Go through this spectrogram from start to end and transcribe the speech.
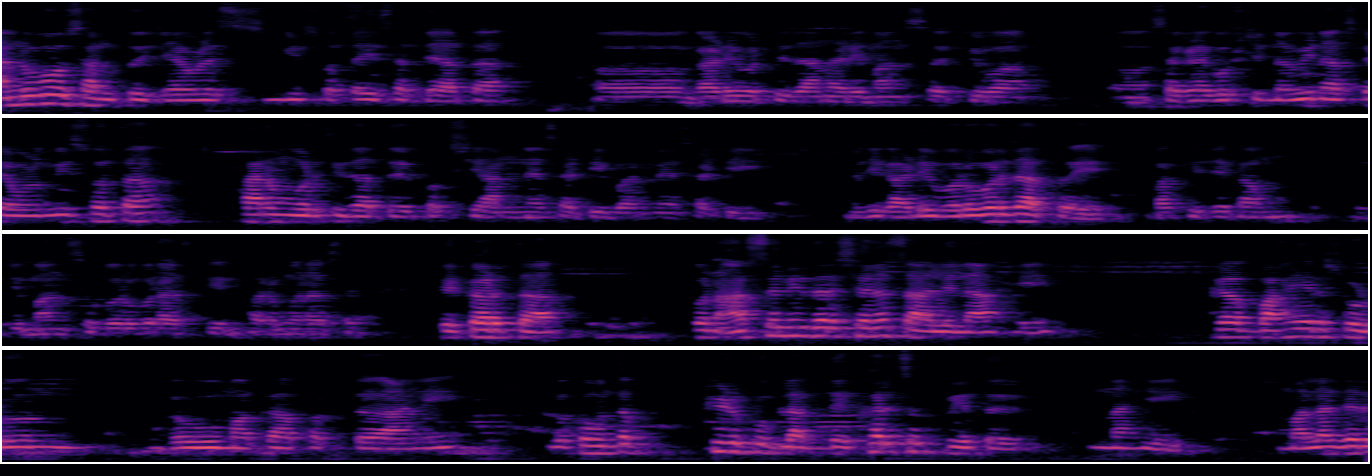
अनुभव सांगतो ज्यावेळेस मी स्वतःही सध्या आता गाडीवरती जाणारे माणसं किंवा सगळ्या गोष्टी नवीन असल्यामुळे मी स्वतः फार्मवरती जातो आहे पक्षी आणण्यासाठी भरण्यासाठी. म्हणजे गाडीबरोबर जातो आहे बाकीचे काम म्हणजे माणसं बरोबर असतील फार्मर असेल ते करता. पण असं निदर्शनच आलेलं आहे का बाहेर सोडून गहू मका फक्त आणि लोक म्हणतात फीड खूप लागते खर्च खूप येतं नाही. मला जर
